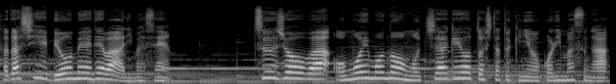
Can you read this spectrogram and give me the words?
正しい病名ではありません。通常は重いものを持ち上げようとした時に起こりますが、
